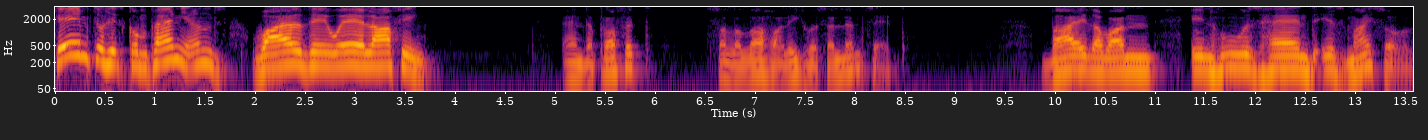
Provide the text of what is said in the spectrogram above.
came to his companions while they were laughing. And the Prophet wasallam said, By the one in whose hand is my soul.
